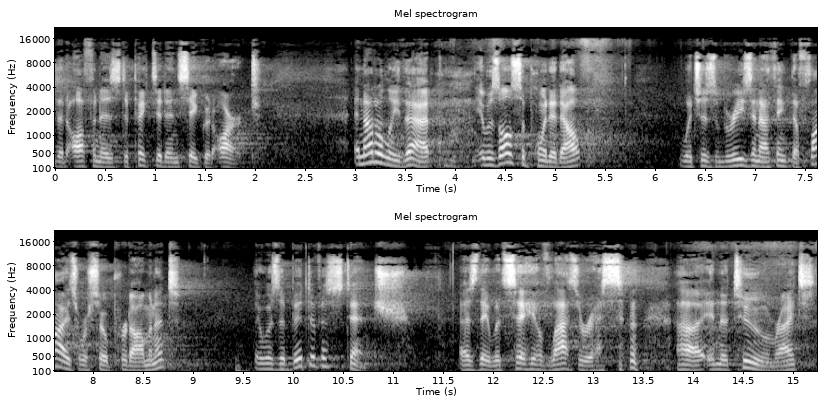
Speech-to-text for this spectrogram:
that often is depicted in sacred art. And not only that, it was also pointed out which is the reason I think the flies were so predominant, there was a bit of a stench, as they would say of Lazarus uh, in the tomb, right?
